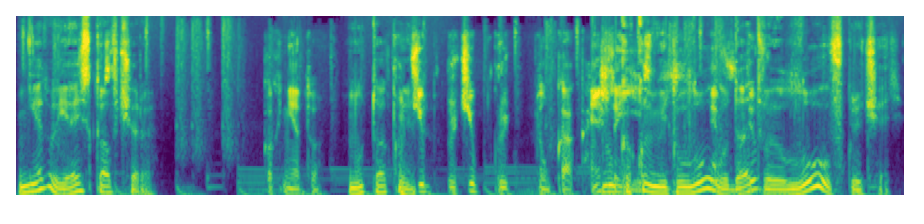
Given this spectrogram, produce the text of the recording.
Нету, я искал вчера. Как нету. Ну, так Крути, нет. крути, крути. Ну как, конечно, Ну, есть. какой-нибудь Lua, да, ты- твою Lua включать.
